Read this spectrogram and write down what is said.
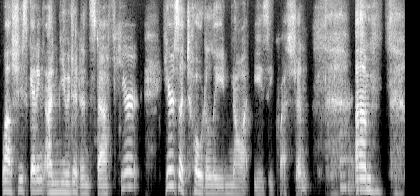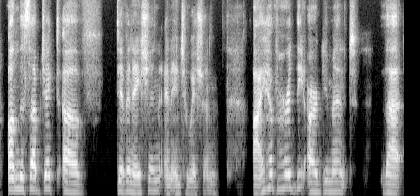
while she's getting unmuted and stuff here here's a totally not easy question. Okay. um, on the subject of divination and intuition. I have heard the argument that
